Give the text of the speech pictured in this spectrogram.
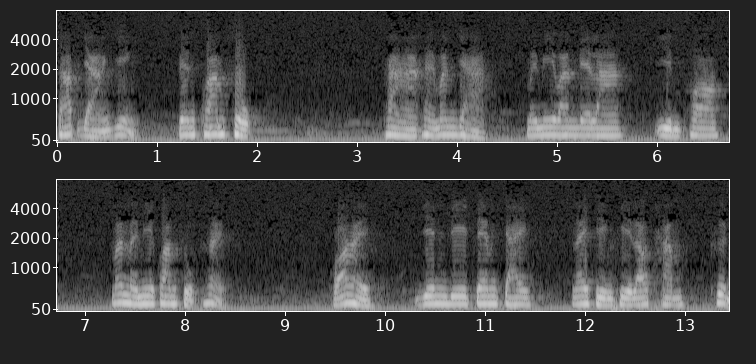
ทรัพย์อย่างยิ่ง เป็นความสุข ถ้าหากให้มันอยาก ไม่มีวันเวลา อิ่มพอ มันไม่มีความสุขให้ ขอให้ยินดีเต็มใจในสิ่งที่เราทำขึ้น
